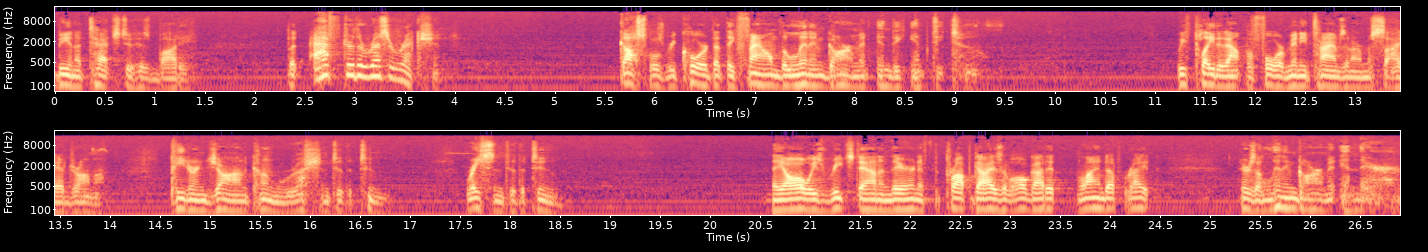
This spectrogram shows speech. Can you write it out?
being attached to his body. But after the resurrection, Gospels record that they found the linen garment in the empty tomb. We've played it out before many times in our Messiah drama. Peter and John come rushing to the tomb, racing to the tomb. They always reach down in there, and if the prop guys have all got it lined up right, there's a linen garment in there.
